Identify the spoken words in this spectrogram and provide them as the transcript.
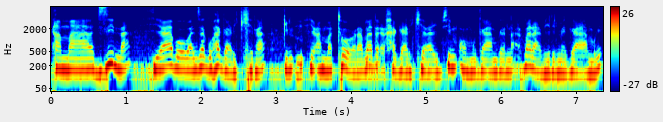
amazina y'abo baza guhagarikira amatora mhm. bahagarikira umugambwe barabira imigambwe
